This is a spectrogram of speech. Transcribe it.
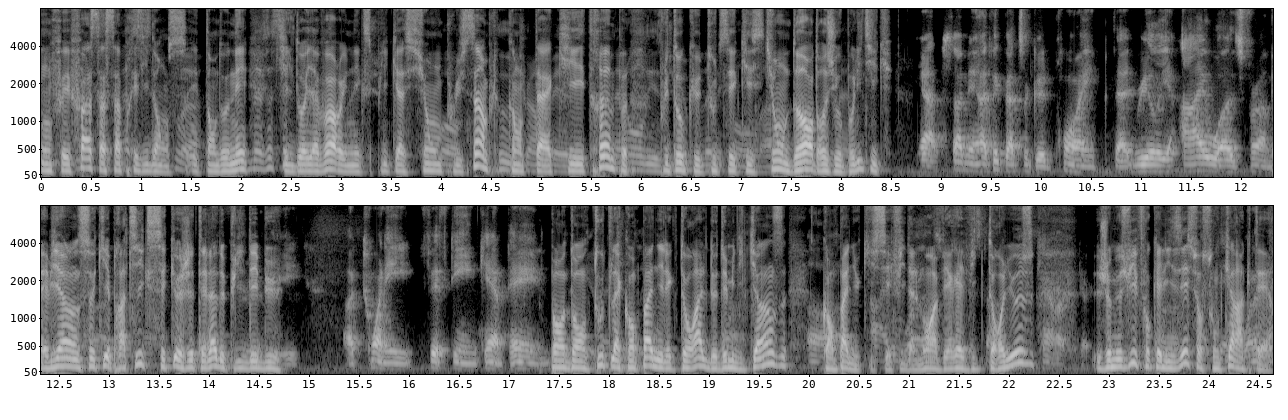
ont fait face à sa présidence, étant donné qu'il doit y avoir une explication plus simple quant à qui est Trump, plutôt que toutes ces questions d'ordre géopolitique? Eh bien, ce qui est pratique, c'est que j'étais là depuis le début. Pendant toute la campagne électorale de 2015, campagne qui s'est finalement avérée victorieuse, je me suis focalisé sur son caractère.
